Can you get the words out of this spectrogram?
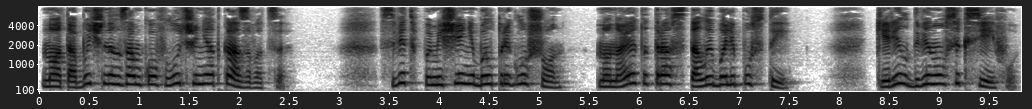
но от обычных замков лучше не отказываться. Свет в помещении был приглушен, но на этот раз столы были пусты. Кирилл двинулся к сейфу.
